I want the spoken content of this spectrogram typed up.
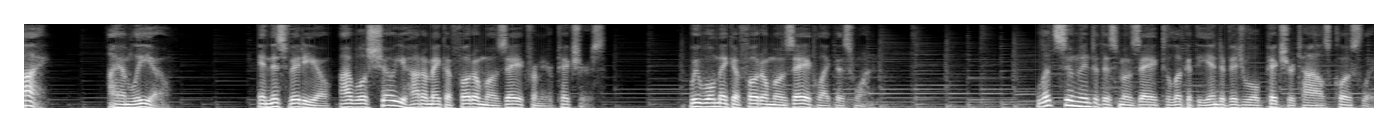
Hi. I am Leo. In this video, I will show you how to make a photo mosaic from your pictures. We will make a photo mosaic like this one. Let's zoom into this mosaic to look at the individual picture tiles closely.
